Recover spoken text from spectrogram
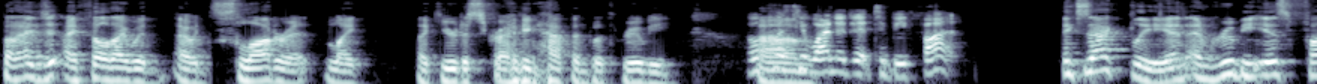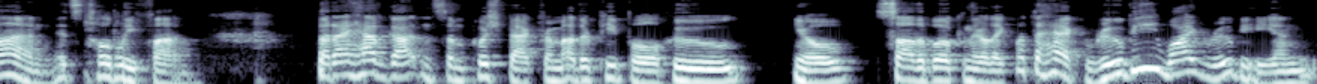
But I, I felt I would, I would slaughter it like, like you're describing happened with Ruby. Well, plus you Um, wanted it to be fun. Exactly. And, and Ruby is fun. It's totally fun. But I have gotten some pushback from other people who, you know, saw the book and they're like, what the heck? Ruby? Why Ruby? And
